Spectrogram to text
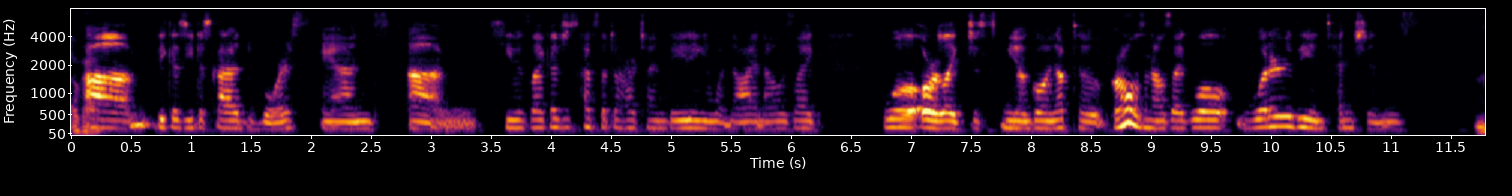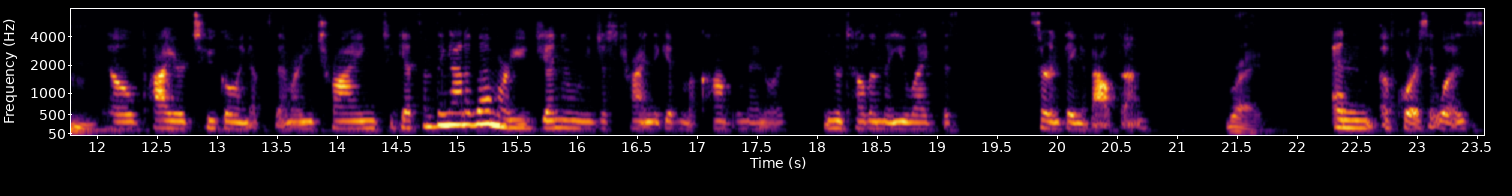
Okay. um because he just got a divorce and um he was like i just have such a hard time dating and whatnot and i was like well or like just you know going up to girls and i was like well what are the intentions Mhm. you know prior to going up to them are you trying to get something out of them or are you genuinely just trying to give them a compliment or you know tell them that you like this certain thing about them Right. and of course it was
